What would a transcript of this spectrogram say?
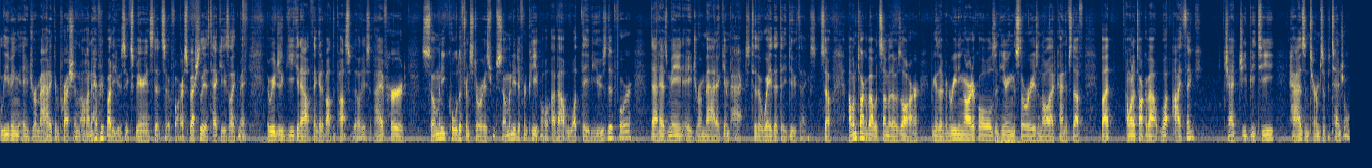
leaving a dramatic impression on everybody who's experienced it so far, especially as techies like me. We're just geeking out thinking about the possibilities. I have heard so many cool different stories from so many different people about what they've used it for that has made a dramatic impact to the way that they do things. So I want to talk about what some of those are because I've been reading articles and hearing the stories and all that kind of stuff. But I want to talk about what I think ChatGPT has in terms of potential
